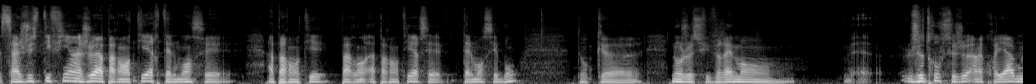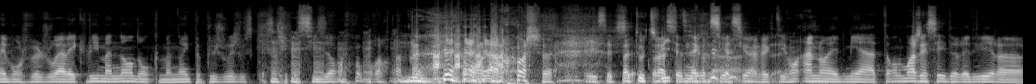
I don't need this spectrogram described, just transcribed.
Ça, justifie un jeu à part entière tellement c'est à part entière, pardon, à part entière, c'est tellement c'est bon. Donc euh, non, je suis vraiment. euh, Je trouve ce jeu incroyable, mais bon, je veux le jouer avec lui maintenant, donc maintenant il peut plus jouer jusqu'à ce qu'il ait 6 ans. On va voir comment on arrange Et c'est pas tout de ouais, suite. cette négociation, effectivement. Un an et demi à attendre. Moi, j'essaye de réduire euh,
